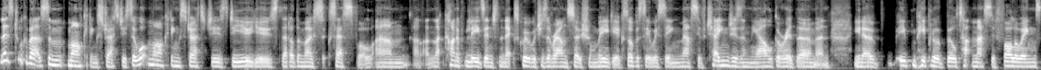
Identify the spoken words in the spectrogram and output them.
Let's talk about some marketing strategies. So, what marketing strategies do you use that are the most successful? Um, and that kind of leads into the next query, which is around social media, because obviously we're seeing massive changes in the algorithm, and you know, even people who have built up massive followings,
